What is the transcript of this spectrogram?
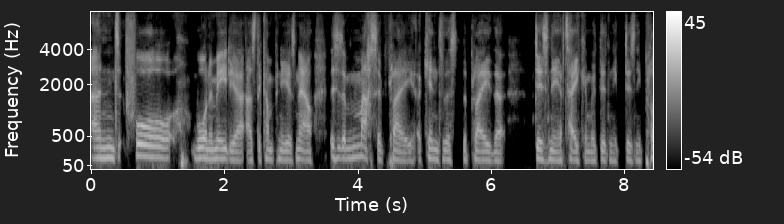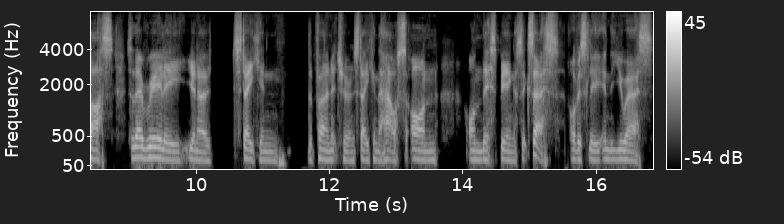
And for Warner Media, as the company is now, this is a massive play akin to this, the play that Disney have taken with Disney Disney Plus. So they're really, you know, staking the furniture and staking the house on on this being a success. Obviously, in the US,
